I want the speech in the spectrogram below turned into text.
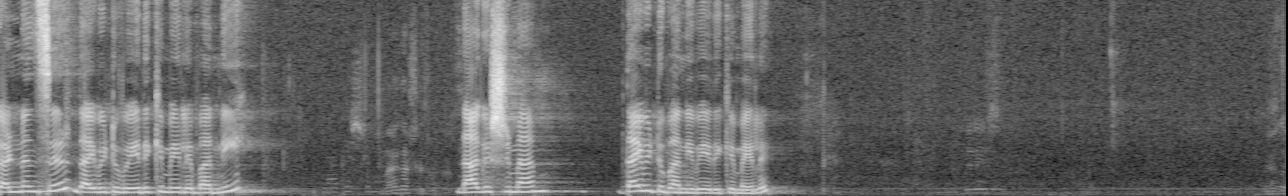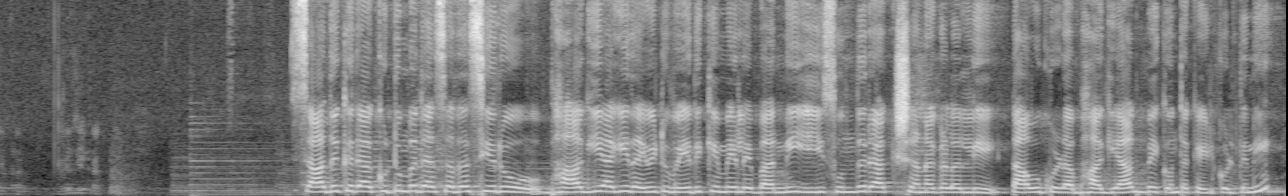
ಕಣ್ಣನ್ ಸರ್, ದಯವಿಟ್ಟು ವೇದಿಕೆ ಮೇಲೆ ಬನ್ನಿ. ನಾಗಶ್ರೀ ಮ್ಯಾಮ್, ದಯವಿಟ್ಟು ಬನ್ನಿ ವೇದಿಕೆ ಮೇಲೆ. ಸಾಧಕರ ಕುಟುಂಬದ ಸದಸ್ಯರು ಭಾಗಿಯಾಗಿ ದಯವಿಟ್ಟು ವೇದಿಕೆ ಮೇಲೆ ಬನ್ನಿ. ಈ ಸುಂದರ ಕ್ಷಣಗಳಲ್ಲಿ ತಾವು ಕೂಡ ಭಾಗಿಯಾಗಬೇಕು ಅಂತ ಕೇಳ್ಕೊಳ್ತೀನಿ.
